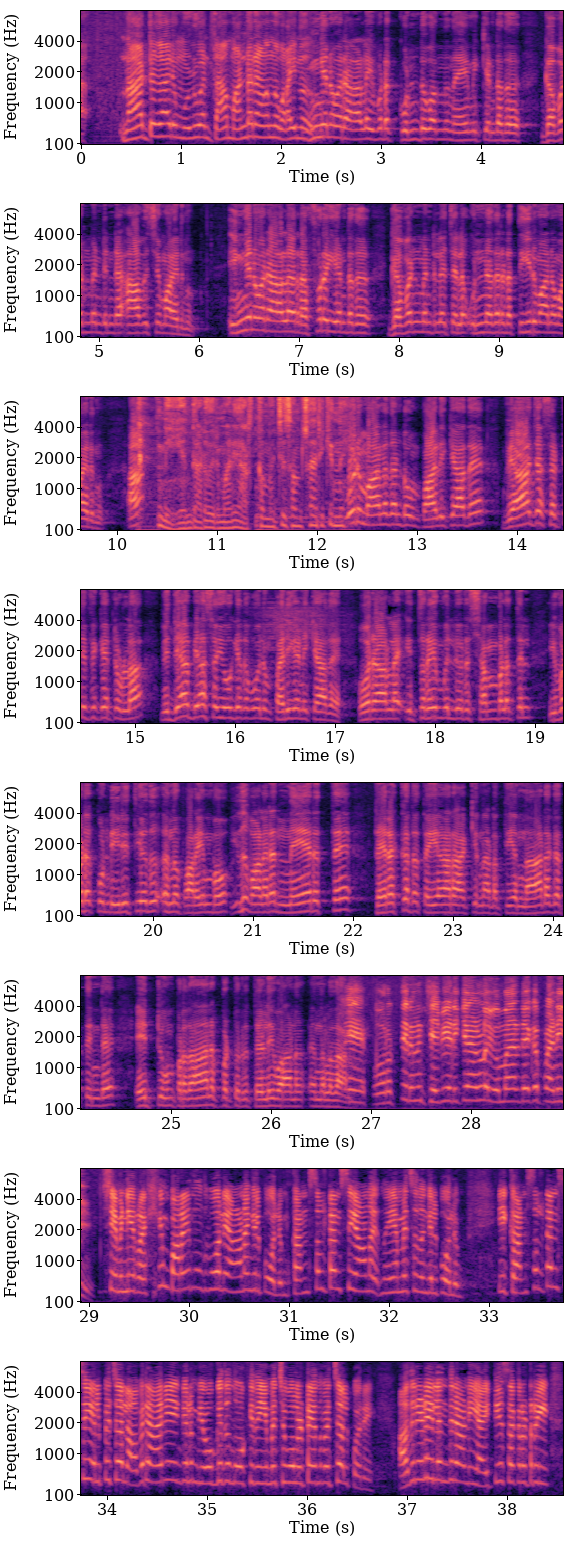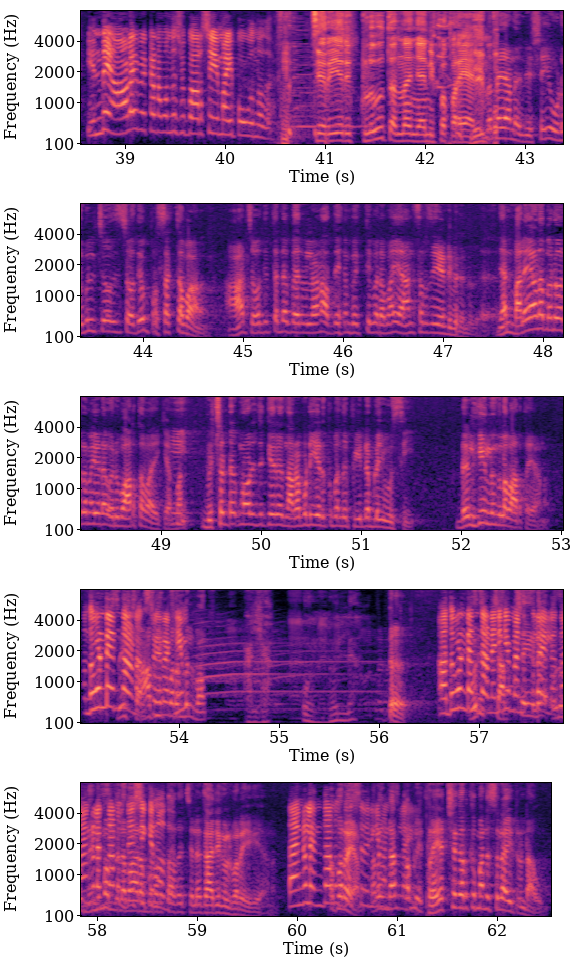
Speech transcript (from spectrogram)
നാട്ടുകാർ മുഴുവൻ താ മണ്ടനാണെന്ന് പറയുന്നത്. ഇങ്ങനെ ഒരാളെ ഇവിടെ കൊണ്ടുവന്ന് നിയമിക്കേണ്ടത് ഗവൺമെന്റിന്റെ ആവശ്യമായിരുന്നു. ഇങ്ങനെ ഒരാളെ റെഫർ ചെയ്യേണ്ടത് ഗവൺമെന്റിലെ ചില ഉന്നതരുടെ തീരുമാനമായിരുന്നു. ആ? നീ എന്താണ് ഒരുമാതിരി അർത്ഥം വെച്ച് സംസാരിക്കുന്നത് ഒരു മാനദണ്ഡവും പാലിക്കാതെ വ്യാജ സർട്ടിഫിക്കറ്റ് ഉള്ള വിദ്യാഭ്യാസ യോഗ്യത പോലും പരിഗണിക്കാതെ ഒരാളെ ഇത്രയും വലിയൊരു ശമ്പളത്തിൽ ഇവിടെ കൊണ്ട് ഇരുത്തിയത് എന്ന് പറയുമ്പോൾ ഇത് വളരെ നേരത്തെ തിരക്കഥ തയ്യാറാക്കി നടത്തിയ നാടകത്തിന്റെ ഏറ്റവും പ്രധാനപ്പെട്ട ഒരു തെളിവാണ് എന്നുള്ളതാണ്. പുറത്തിരുന്ന് ചെവി അടിക്കാനുള്ള യുവമാരുടെയൊക്കെ പണി. ഷെമിനി റഹീം പറയുന്നത് പോലെ ആണെങ്കിൽ പോലും കൺസൾട്ടൻസി ആണ് നിയമിച്ചതെങ്കിൽ പോലും ഈ കൺസൾട്ടൻസി ഏൽപ്പിച്ചാൽ അവരാരെയെങ്കിലും യോഗ്യത നോക്കി നിയമിച്ചു കൊള്ളട്ടെ എന്ന് വെച്ചാൽ പോരെ. അതിനിടയിൽ എന്തിനാണ് ഈ ഐ ടി സെക്രട്ടറി ഇന്ന് ആളെ വെക്കണമെന്ന് ശുപാർശയുമായി പോകുന്നത്? ചെറിയൊരു ക്ലൂ തന്നെ ഞാൻ ഇപ്പൊ പറയാം വിഷയം. ഒടുവിൽ ചോദിച്ച ചോദ്യം പ്രസക്തമാണ്. ആ ചോദ്യത്തിന്റെ പേരിലാണ് അദ്ദേഹം വ്യക്തിപരമായി ആൻസർ ചെയ്യേണ്ടി വരുന്നത്. ഞാൻ മലയാള മനോരമയുടെ ഒരു വാർത്ത വായിക്കാം. വിഷ വിഷൻ ടെക്നോളജിക്ക് ഒരു നടപടിയെടുക്കുമെന്ന് പി ഡബ്ല്യു സി ഡൽഹിയിൽ നിന്നുള്ള വാർത്തയാണ്. അതുകൊണ്ട് എന്താണ് അല്ല ഒന്നുമില്ല. പ്രേക്ഷകർക്ക് മനസ്സിലായിട്ടുണ്ടാവും.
